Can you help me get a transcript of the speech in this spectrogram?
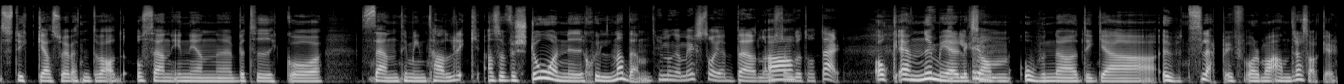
styckas och jag vet inte vad. Och sen in i en eh, butik och sen till min tallrik. Alltså förstår ni skillnaden? Hur många mer sojabönor Ja. som gått åt där? Och ännu mer liksom onödiga utsläpp i form av andra saker.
